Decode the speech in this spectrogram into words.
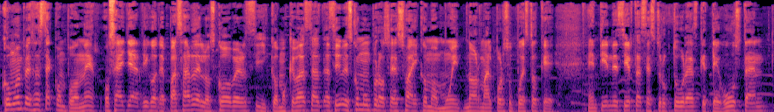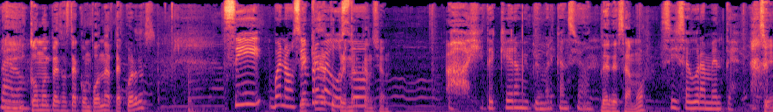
¿Cómo empezaste a componer? O sea, ya digo, de pasar de los covers y como que vas a, así, es como un proceso ahí como muy normal, por supuesto, que entiendes ciertas estructuras que te gustan. Claro. ¿Y cómo empezaste a componer? ¿Te acuerdas? Sí, bueno, ¿De siempre qué era me tu gustó. primera canción? Ay, ¿de qué era mi primera canción? ¿De desamor? Sí, seguramente. Sí.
